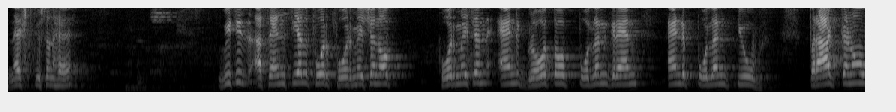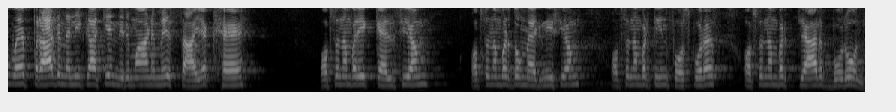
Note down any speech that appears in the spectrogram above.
नेक्स्ट क्वेश्चन है which is essential for formation of formation and growth of pollen grain and pollen tube पराग कणों व पराग नलिका के निर्माण में सहायक है। ऑप्शन नंबर एक कैल्शियम ऑप्शन नंबर दो मैग्नीशियम ऑप्शन नंबर तीन फॉस्फोरस ऑप्शन नंबर चार बोरोन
